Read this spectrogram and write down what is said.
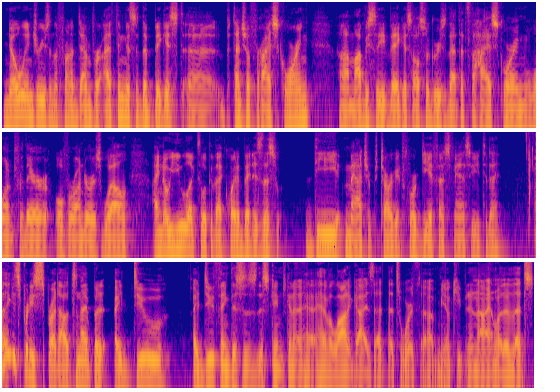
No injuries in the front of Denver. I think this is the biggest uh, potential for high scoring. Um, obviously, Vegas also agrees with that. That's the highest scoring one for their over under as well. I know you like to look at that quite a bit. Is this the matchup to target for DFS fantasy today? I think it's pretty spread out tonight, but I do I do think this is this game's going to ha- have a lot of guys that that's worth um, you know keeping an eye on. Whether that's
